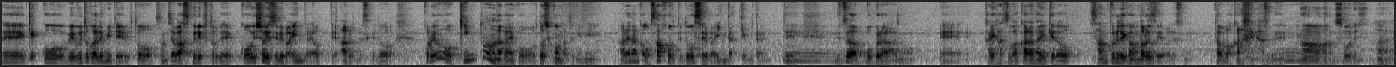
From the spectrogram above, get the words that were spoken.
で結構ウェブとかで見ているとその JavaScript でこういう処理すればいいんだよってあるんですけどこれをキントーンの中にこう落とし込んだ時にあれなんかお作法ってどうすればいいんだっけみたいなのってうん実は僕らあの、えー開発わからないけどサンプルで頑張る勢はですね多分わからないはずで,、うん。ああそうですは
